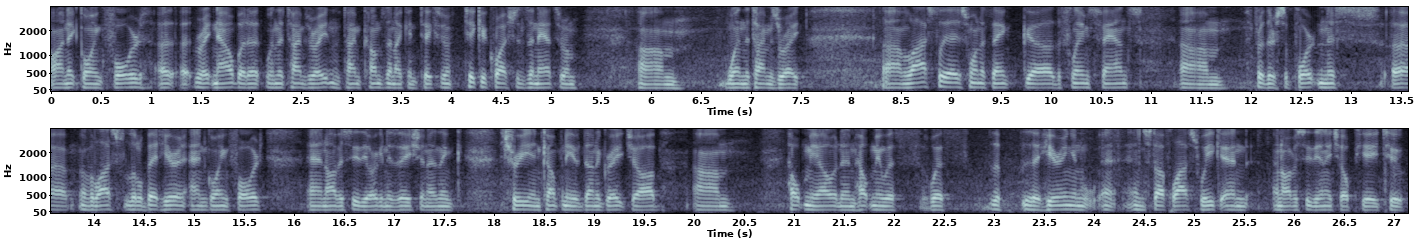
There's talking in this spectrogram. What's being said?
on it going forward uh, uh, right now. But uh, when the time's right and the time comes, then I can take your- take your questions and answer them um, when the time is right. Um, Lastly, I just want to thank uh, the Flames fans um, for their support in this, uh, over the last little bit here and going forward, and obviously the organization. I think Tree and company have done a great job, um, helped me out and helped me with, with the the hearing and and stuff last week, and and obviously the NHLPA too.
